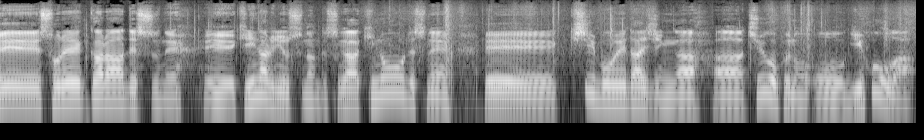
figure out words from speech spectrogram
えー、それからですね、えー、気になるニュースなんですが、昨日ですね、えー、岸防衛大臣があ中国の義法は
